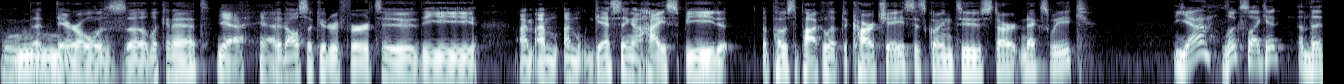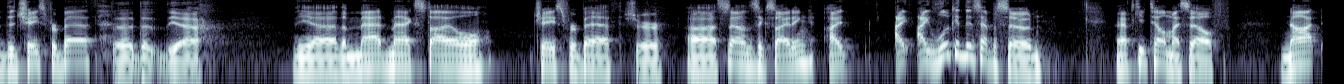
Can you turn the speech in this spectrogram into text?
that Daryl was uh, looking at. Yeah, yeah. It also could refer to the, I'm, I'm, I'm guessing, a high speed a post apocalyptic car chase is going to start next week. yeah, looks like it. The the chase for Beth, The, the, yeah, the uh, the Mad Max style chase for Beth. sure. Uh, sounds exciting. I, I I look at this episode. I have to keep telling myself, not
